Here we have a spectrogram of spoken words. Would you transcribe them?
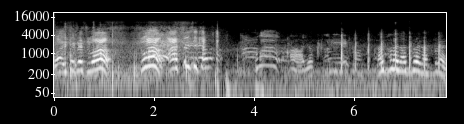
와, 이때 패스 좋아! 좋아! 아, 수인씨 잡았다! 좋아! 아, 아니야. Nice play, nice play, nice play.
